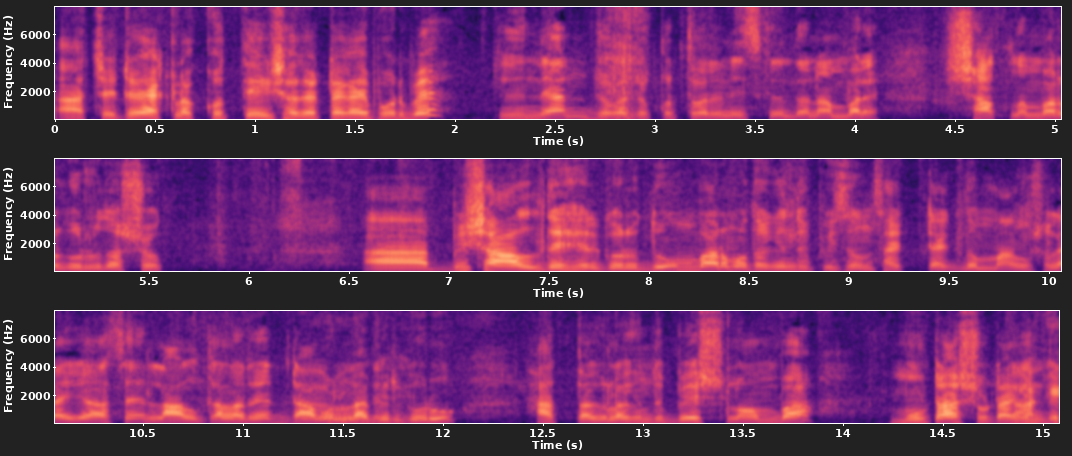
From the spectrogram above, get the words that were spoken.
আচ্ছা এটা এক লক্ষ তেইশ হাজার টাকায় পড়বে। যদি নেন যোগাযোগ করতে পারেন স্ক্রিন দেওয়া নাম্বারে। সাত নাম্বার গরু দর্শক। বিশাল দেহের গরু দুম্বার মতো কিন্তু পিছন সাইডটা একদম মাংস লাগে আছে লাল কালারের ডাবল লাভির গরু। হাত পাগুলো কিন্তু বেশ লম্বা। মোটা সোটা কিন্তু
